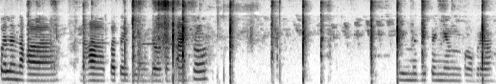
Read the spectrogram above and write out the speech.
pala naka, nakapatay po daw ng aso. Yung nakita niyang cobra.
